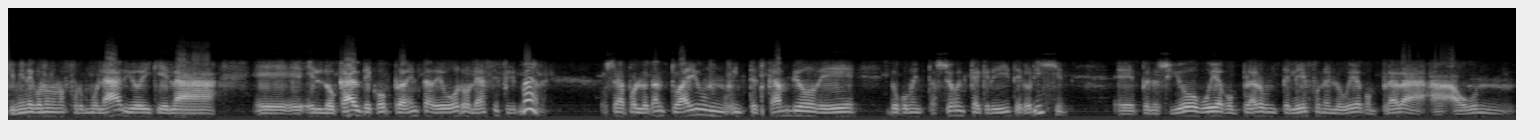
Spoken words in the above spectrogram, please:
que viene con unos formularios y que la eh, el local de compra-venta de oro le hace firmar. O sea, por lo tanto, hay un intercambio de documentación que acredite el origen. Eh, pero si yo voy a comprar un teléfono y lo voy a comprar a, a- a un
